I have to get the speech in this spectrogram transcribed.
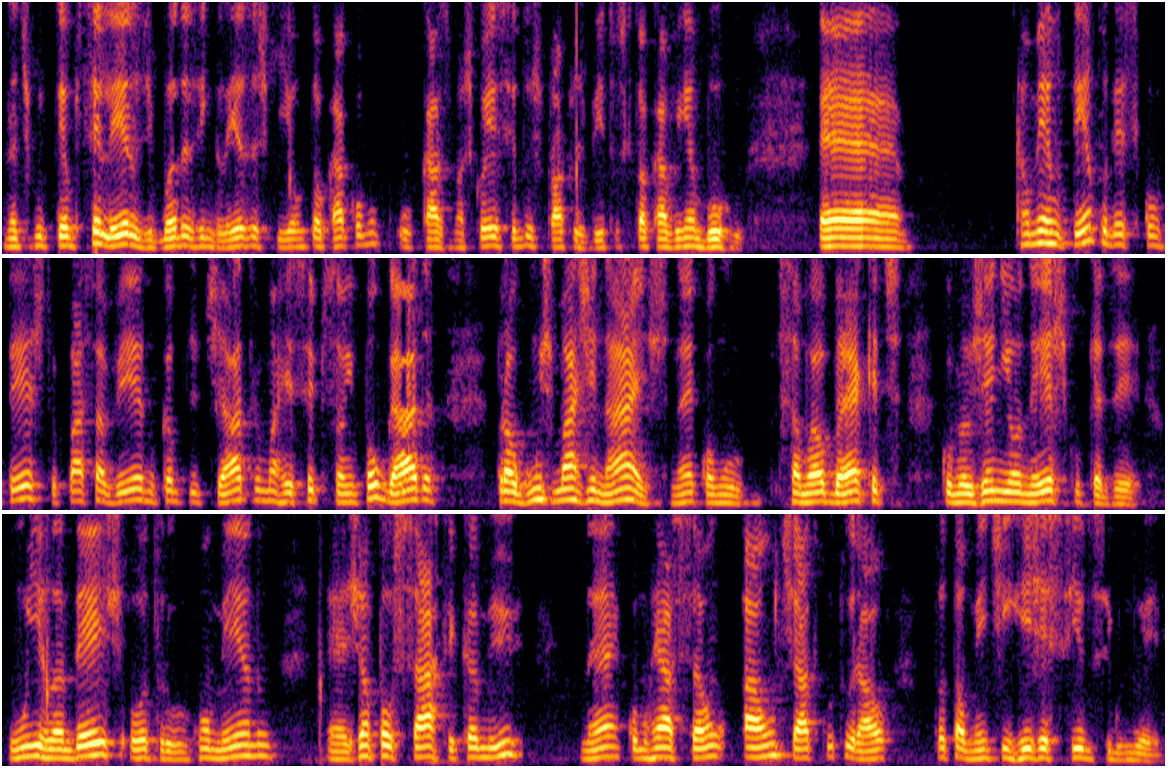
durante muito tempo, celeiro de bandas inglesas que iam tocar, como o caso mais conhecido dos próprios Beatles, que tocavam em Hamburgo. É, ao mesmo tempo, nesse contexto, passa a haver, no campo do teatro, uma recepção empolgada para alguns marginais, né, como Samuel Beckett, como Eugênio Ionesco, quer dizer, um irlandês, outro romeno, é, Jean-Paul Sartre Camus, né, como reação a um teatro cultural totalmente enrijecido, segundo ele.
